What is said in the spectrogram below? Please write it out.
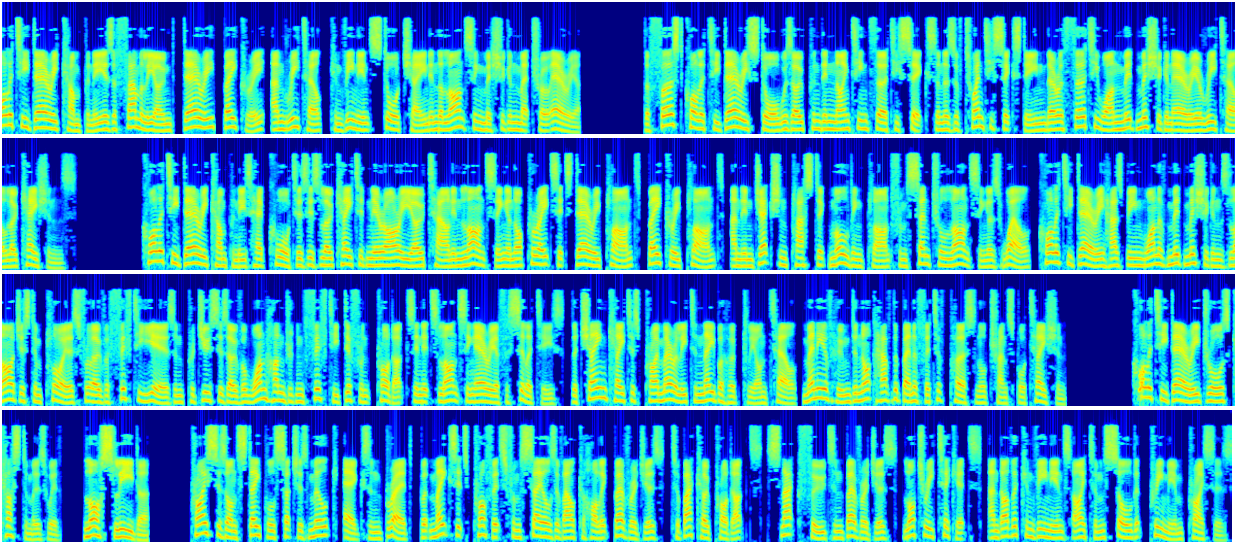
Quality Dairy Company is a family-owned, dairy, bakery, and retail, convenience store chain in the Lansing, Michigan metro area. The first Quality Dairy store was opened in 1936 and as of 2016 there are 31 mid-Michigan area retail locations. Quality Dairy Company's headquarters is located near REO Town in Lansing and operates its dairy plant, bakery plant, and injection plastic molding plant from central Lansing as well. Quality Dairy has been one of Mid-Michigan's largest employers for over 50 years and produces over 150 different products in its Lansing area facilities. The chain caters primarily to neighborhood clientele, many of whom do not have the benefit of personal transportation. Quality Dairy draws customers with loss leader prices on staples such as milk, eggs and bread, but makes its profits from sales of alcoholic beverages, tobacco products, snack foods and beverages, lottery tickets, and other convenience items sold at premium prices.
